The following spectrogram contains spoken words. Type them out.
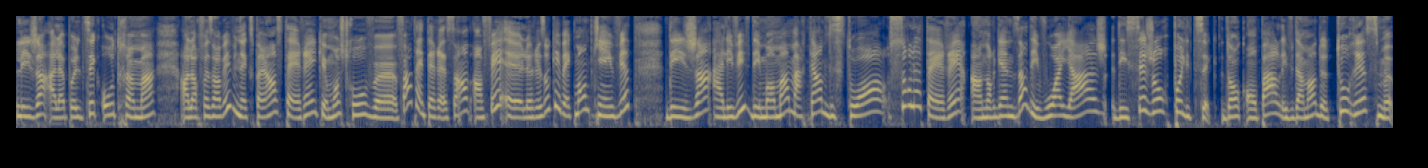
les gens à la politique autrement en leur faisant vivre une expérience terrain que moi je trouve fort intéressante. En fait, le réseau Québec Monde qui invite des gens à aller vivre des moments marquants de sur le terrain en organisant des voyages, des séjours politique. Donc, on parle évidemment de tourisme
